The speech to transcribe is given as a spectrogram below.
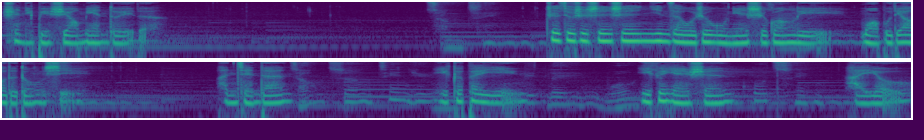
是你必须要面对的。这就是深深印在我这五年时光里抹不掉的东西。很简单，一个背影，一个眼神，还有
